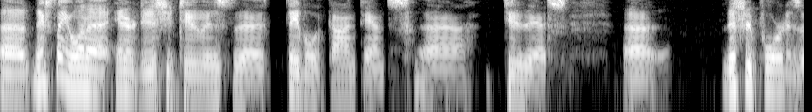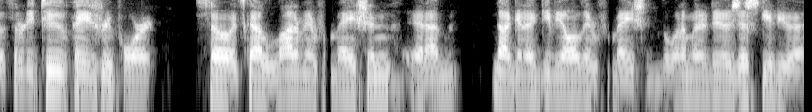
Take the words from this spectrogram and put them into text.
Uh, next thing I want to introduce you to is the table of contents uh, to this. Uh, this report is a 32 page report so it's got a lot of information, and I'm not going to give you all the information. But what I'm going to do is just give you a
